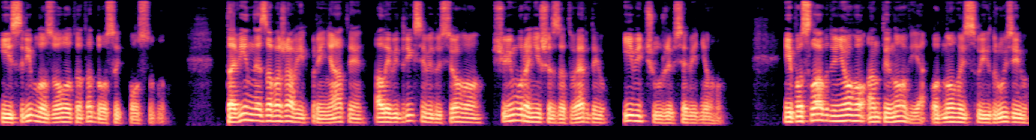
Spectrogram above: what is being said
і срібло, золото та досить посуду. Та він не заважав їх прийняти, але відрікся від усього, що йому раніше затвердив, і відчужився від нього. І послав до нього Антиновія, одного із своїх друзів,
